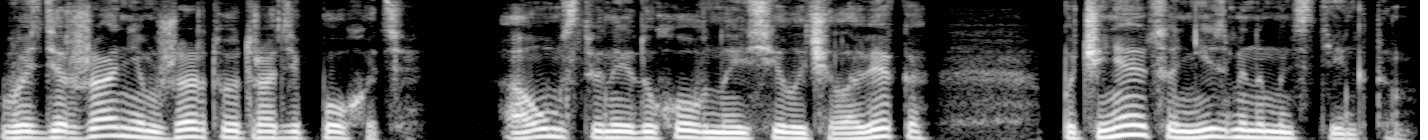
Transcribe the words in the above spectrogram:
воздержанием жертвуют ради похоти, а умственные и духовные силы человека подчиняются низменным инстинктам.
